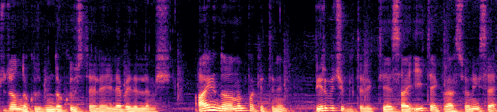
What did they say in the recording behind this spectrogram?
319.900 TL ile belirlemiş. Aynı donanım paketinin 1.5 litrelik TSI E-Tech versiyonu ise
